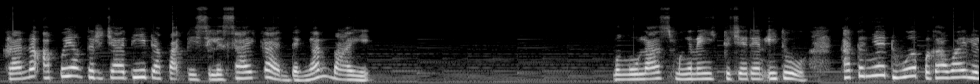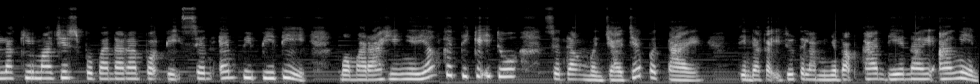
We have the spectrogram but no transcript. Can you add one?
kerana apa yang terjadi dapat diselesaikan dengan baik mengulas mengenai kejadian itu. Katanya dua pegawai lelaki Majlis Perbandaran Port Dickson MPPD memarahinya yang ketika itu sedang menjaja petai. Tindakan itu telah menyebabkan dia naik angin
